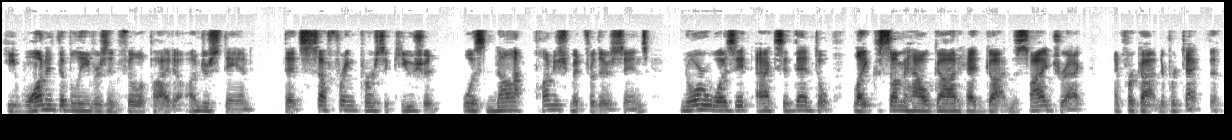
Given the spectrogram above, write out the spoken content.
He wanted the believers in Philippi to understand that suffering persecution was not punishment for their sins, nor was it accidental, like somehow God had gotten sidetracked and forgotten to protect them.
